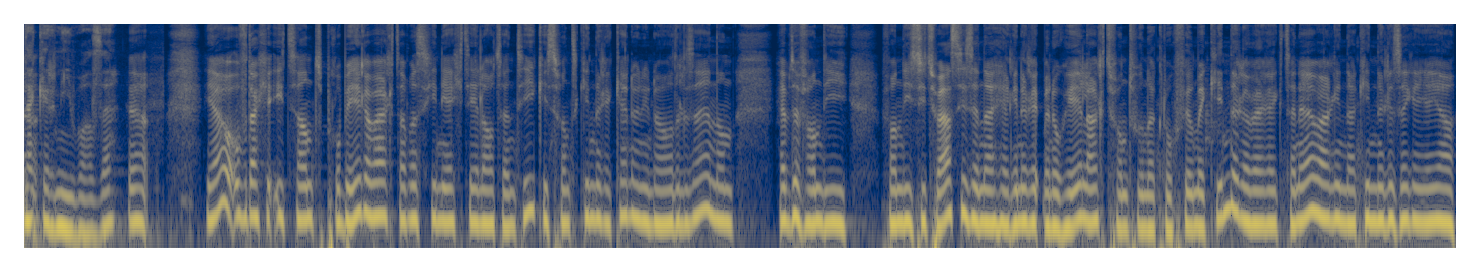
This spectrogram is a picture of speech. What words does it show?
ja. dat ik er niet was. Hè. Ja. ja, of dat je iets aan het proberen waart dat misschien niet echt heel authentiek is. Want kinderen kennen hun ouders. Hè, en dan heb je van die, van die situaties, en dat herinner ik me nog heel hard van toen ik nog veel met kinderen werkte. Hè, waarin dat kinderen zeggen, ja, ja,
